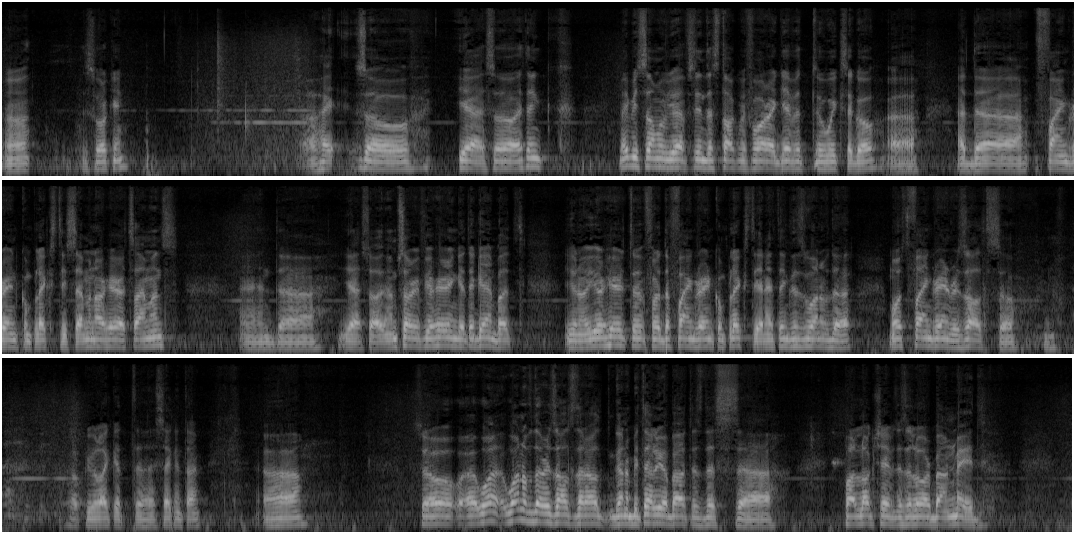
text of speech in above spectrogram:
Uh, this working? Uh, so yeah, so I think maybe some of you have seen this talk before. I gave it two weeks ago uh, at the fine grained complexity seminar here at Simons, and uh, yeah, so I'm sorry if you're hearing it again, but you know you're here to, for the fine grained complexity, and I think this is one of the most fine grained results. So you know, hope you like it the second time. Uh, so uh, one of the results that I'm going to be telling you about is this uh, log shape is a lower bound made.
